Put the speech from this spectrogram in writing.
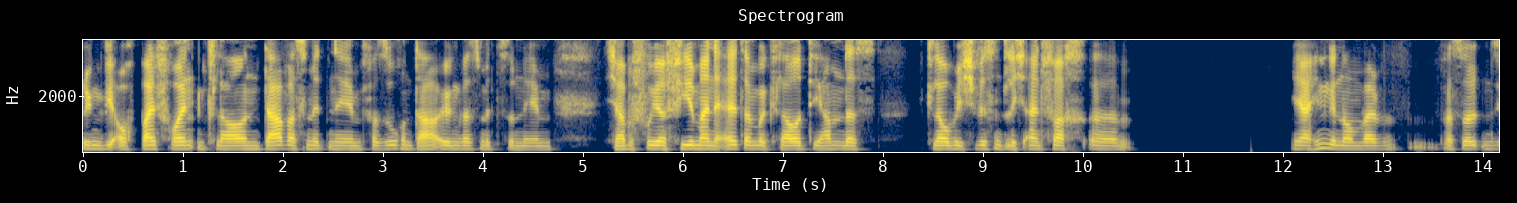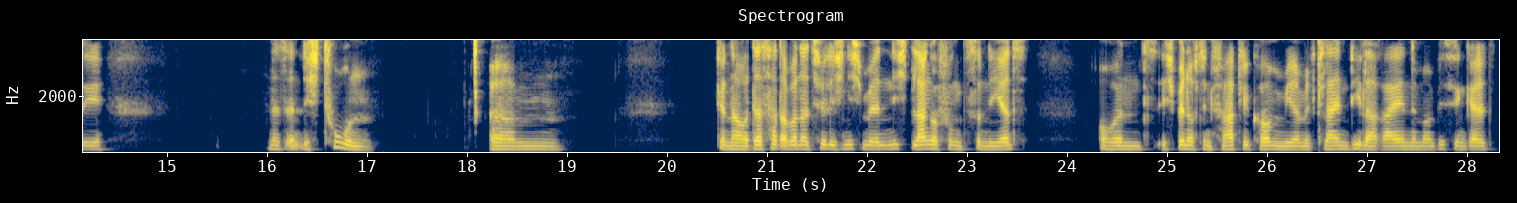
irgendwie auch bei Freunden klauen, da was mitnehmen, versuchen da irgendwas mitzunehmen. Ich habe früher viel meine Eltern beklaut, die haben das, glaube ich, wissentlich einfach ähm, ja hingenommen, weil was sollten sie letztendlich tun? Ähm, genau, das hat aber natürlich nicht mehr nicht lange funktioniert. Und ich bin auf den Pfad gekommen, mir mit kleinen Dealereien immer ein bisschen Geld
